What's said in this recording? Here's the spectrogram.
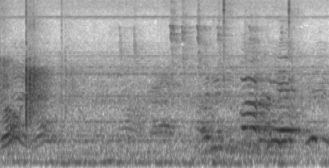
Go, go.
